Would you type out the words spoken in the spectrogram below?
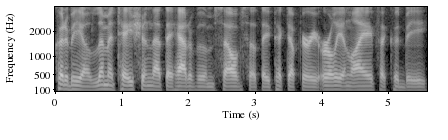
Could it be a limitation that they had of themselves that they picked up very early in life? It could be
